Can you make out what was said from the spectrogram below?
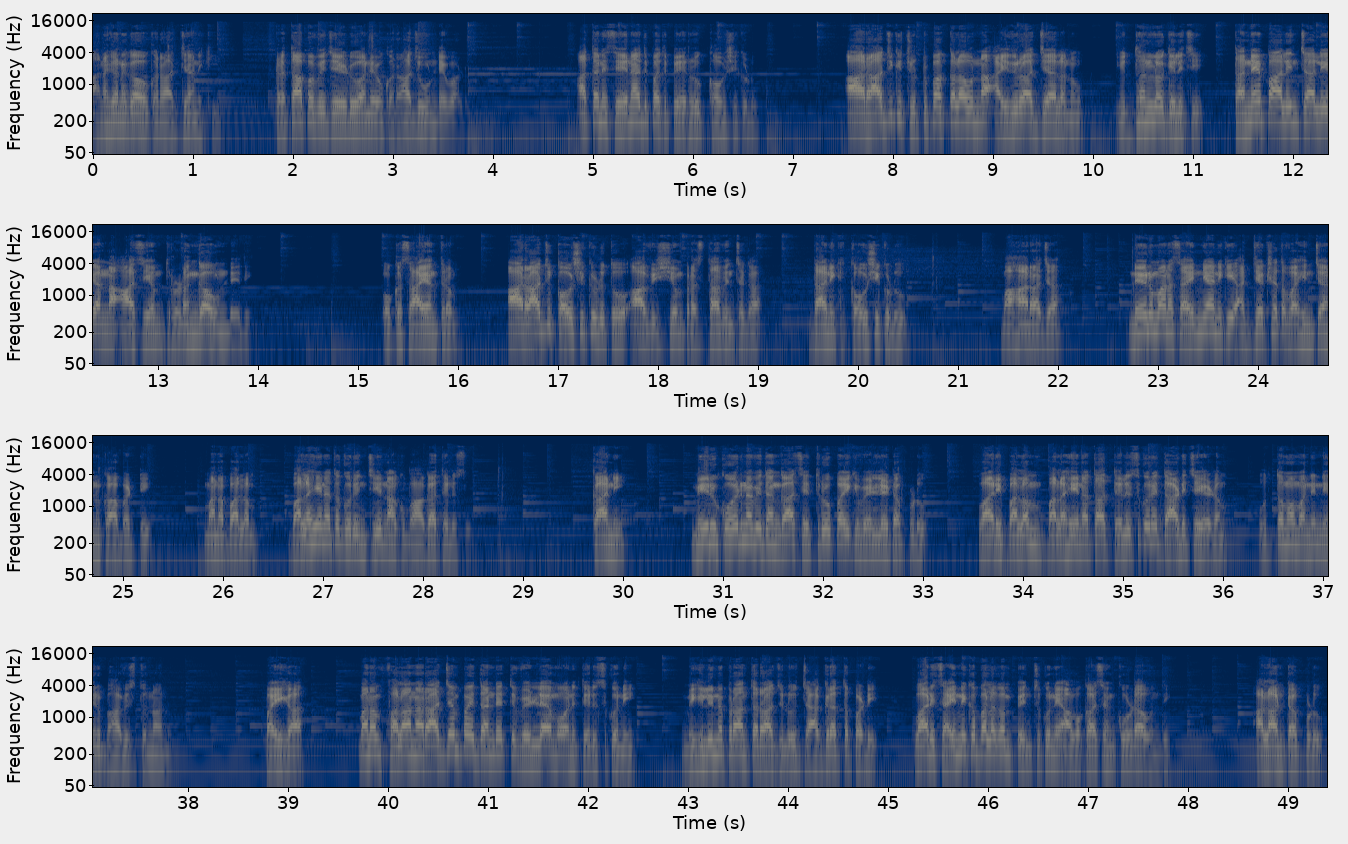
అనగనగా ఒక రాజ్యానికి ప్రతాప విజయుడు అనే ఒక రాజు ఉండేవాడు. అతని సేనాధిపతి పేరు కౌశికుడు. ఆ రాజుకి చుట్టుపక్కల ఉన్న ఐదు రాజ్యాలను యుద్ధంలో గెలిచి తనే పాలించాలి అన్న ఆశయం దృఢంగా ఉండేది. ఒక సాయంత్రం ఆ రాజు కౌశికుడితో ఆ విషయం ప్రస్తావించగా దానికి కౌశికుడు మహారాజా నేను మన సైన్యానికి అధ్యక్షత వహించాను కాబట్టి మన బలం బలహీనత గురించి నాకు బాగా తెలుసు. కానీ మీరు కోరిన విధంగా శత్రువుపైకి వెళ్ళేటప్పుడు వారి బలం బలహీనత తెలుసుకుని దాడి చేయడం ఉత్తమమని నేను భావిస్తున్నాను. పైగా మనం ఫలానా రాజ్యంపై దండెత్తి వెళ్ళాము అని తెలుసుకుని మిగిలిన ప్రాంత రాజులు జాగ్రత్తపడి వారి సైనిక బలగం పెంచుకునే అవకాశం కూడా ఉంది. అలాంటప్పుడు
